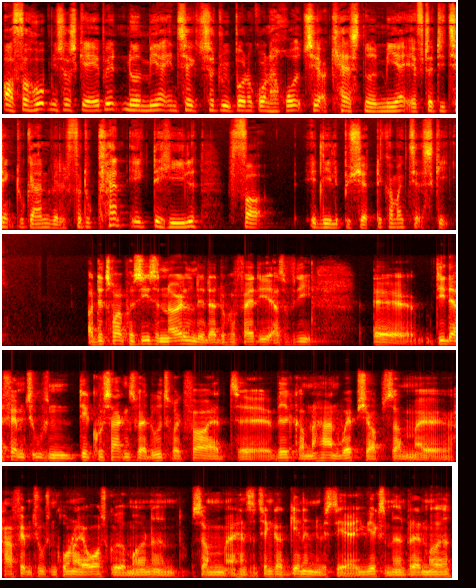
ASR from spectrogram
og forhåbentlig så skabe noget mere indtægt, så du i bund og grund har råd til at kaste noget mere efter de ting, du gerne vil. For du kan ikke det hele for et lille budget. Det kommer ikke til at ske. Og det tror jeg præcis er nøglen, det der du har fat i. Altså fordi øh, de der 5.000, det kunne sagtens være et udtryk for, at øh, vedkommende har en webshop, som øh, har 5.000 kroner i overskud om måneden, som han så tænker at geninvestere i virksomheden på den måde.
